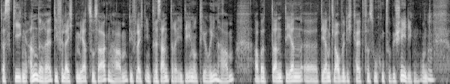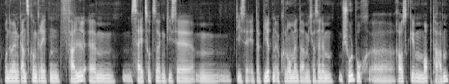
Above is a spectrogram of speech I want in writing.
das gegen andere, die vielleicht mehr zu sagen haben, die vielleicht interessantere Ideen und Theorien haben, aber dann deren, äh, deren Glaubwürdigkeit versuchen zu beschädigen. Und, mhm. und in einem ganz konkreten Fall ähm, sei seit sozusagen diese, mm, diese etablierten Ökonomen da mich aus einem Schulbuch äh, rausgemobbt haben,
